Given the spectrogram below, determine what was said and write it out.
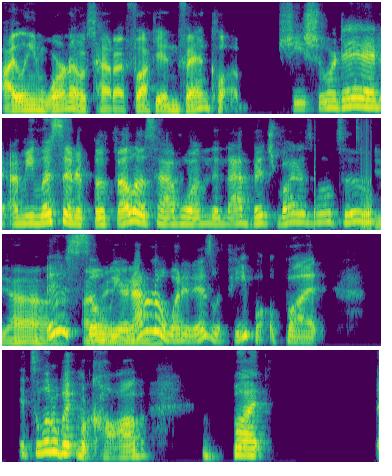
Aileen Wuornos had a fucking fan club. She sure did. I mean, listen, if the fellas have one, then that bitch might as well too. Yeah, It is so weird. I don't know what it is with people, but it's a little bit macabre. But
